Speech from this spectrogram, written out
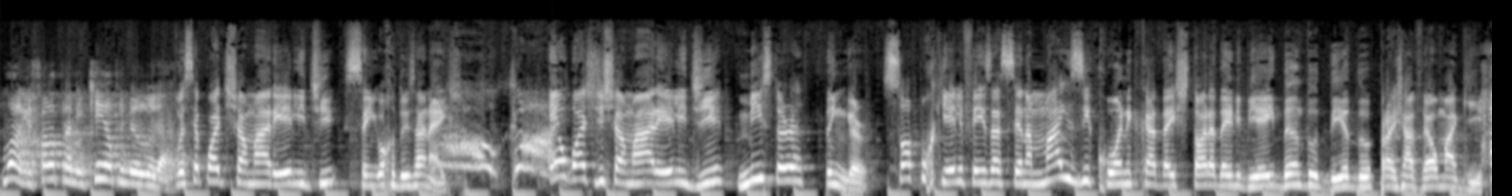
Mogli, fala pra mim, quem é o primeiro lugar? Você pode chamar ele de Senhor dos Anéis. Eu gosto de chamar ele de Mr. Thinger, só porque ele fez a cena mais icônica da história da NBA dando o dedo pra Javel Magui.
